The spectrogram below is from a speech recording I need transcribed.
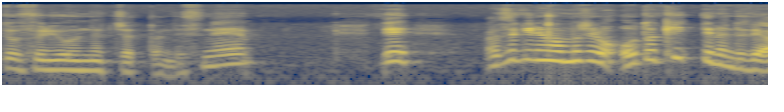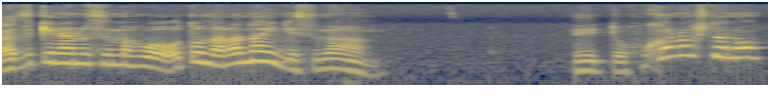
とするようになっちゃったんですね。で、あずきなはもちろん音切ってるので、あずきなのスマホは音鳴らないんですが、えっ、ー、と、他の人の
